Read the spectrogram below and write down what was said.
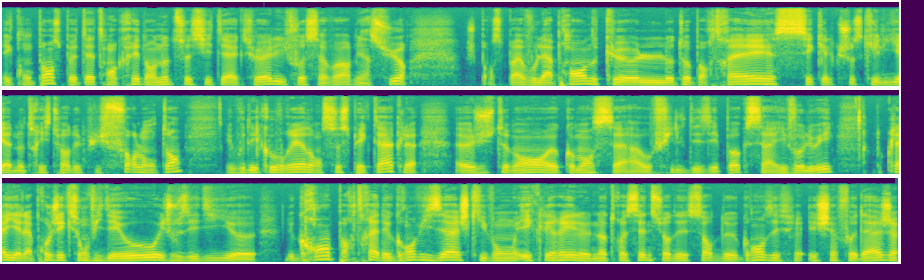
et qu'on pense peut-être ancré dans notre société actuelle. Il faut savoir, bien sûr, je pense pas vous l'apprendre, que l'autoportrait, c'est quelque chose qui est lié à notre histoire depuis fort longtemps. Et vous découvrir dans ce spectacle, justement, comment ça, au fil des époques, ça a évolué Donc là, il y a la projection vidéo et je vous ai dit de grands portraits, de grands visages qui vont éclairer notre scène sur des sortes de grands échafaudages.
